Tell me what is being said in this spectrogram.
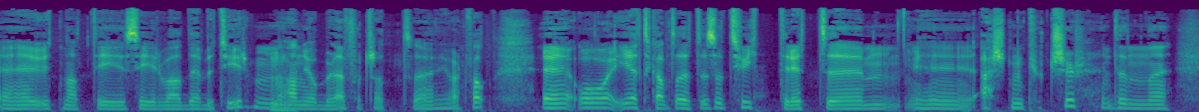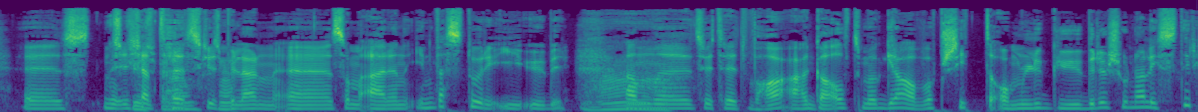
eh, uten at de sier hva det betyr, men Mm. han jobber der fortsatt, eh, i hvert fall. Eh, og i etterkant av dette så tvitret eh, eh, Ashton Kutcher, den eh, kjente Skuespilleren, eh, som er en investor i Uber. Ah. Han tvitret 'Hva er galt med å grave opp skitt om lugubre journalister?'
